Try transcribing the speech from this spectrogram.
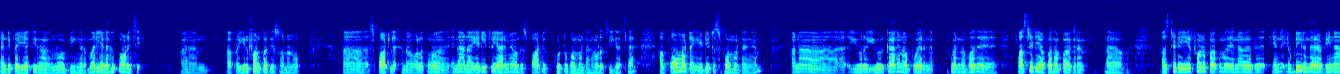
கண்டிப்பாக ஏற்றி தான் ஆகணும் அப்படிங்கிற மாதிரி எனக்கு தோணுச்சு. அப்புறம் இர்ஃபான் பற்றி சொல்லணும். ஸ்பாட்டில் நான் வழக்கமாக ஏன்னா நான் எடிட்டர் யாருமே வந்து ஸ்பாட்டுக்கு கூட்டு போக மாட்டாங்க அவ்வளோ சீக்கிரத்தில். அப்போ போக மாட்டாங்க எடிட்டர்ஸ் போக மாட்டாங்க. ஆனால் இவர் இவருக்காக நான் போயிருந்தேன். போயிருந்தபோது ஃபஸ்ட்டு டே அப்போ தான் பார்க்குறேன் நான் ஃபஸ்ட்டு டே இர்ஃபானை பார்க்கும்போது என்ன ஆகுது? என்ன எப்படி இருந்தார் அப்படின்னா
